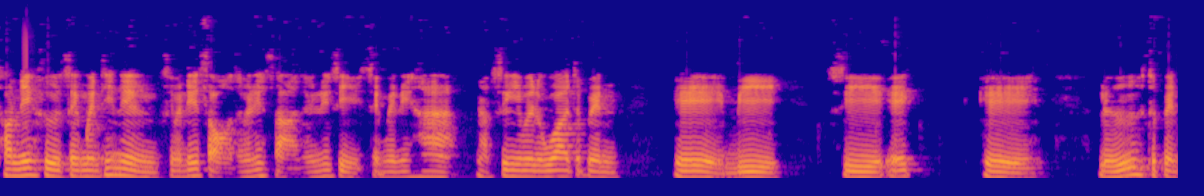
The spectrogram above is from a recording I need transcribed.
ท่อนนี้คือเซกเมนต์ที่หนึ่งเซกเมนต์ที่สองเซกเมนต์ที่สามเซกเมนต์ที่สี่เซกเมนต์ที่ห้านะซึ่งยังไม่รู้ว่าจะเป็น A B C X A หรือจะเป็น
